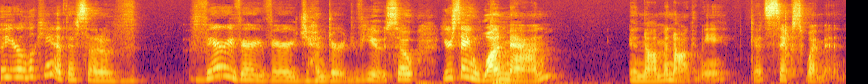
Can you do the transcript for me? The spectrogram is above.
But you're looking at this sort of very, very, very gendered view. So you're saying one man in non monogamy gets six women.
